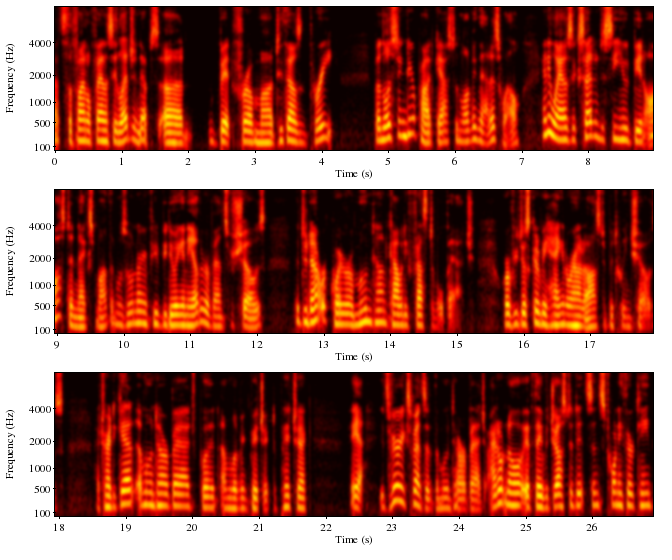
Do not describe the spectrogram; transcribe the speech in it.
That's the Final Fantasy Legend episode, uh, bit from uh, 2003. Been listening to your podcast and loving that as well. Anyway, I was excited to see you'd be in Austin next month and was wondering if you'd be doing any other events or shows that do not require a Moontower Comedy Festival badge, or if you're just going to be hanging around Austin between shows. I tried to get a Moontower badge, but I'm living paycheck to paycheck. Yeah, it's very expensive, the Moontower badge. I don't know if they've adjusted it since 2013.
